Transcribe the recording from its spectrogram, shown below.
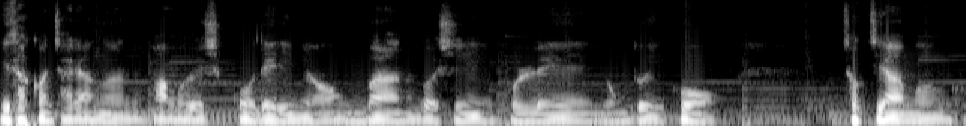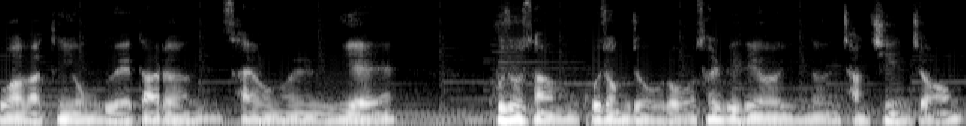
이 사건 차량은 화물을 싣고 내리며 운반하는 것이 본래의 용도이고 적재함은 그와 같은 용도에 따른 사용을 위해 구조상 고정적으로 설비되어 있는 장치인 점,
